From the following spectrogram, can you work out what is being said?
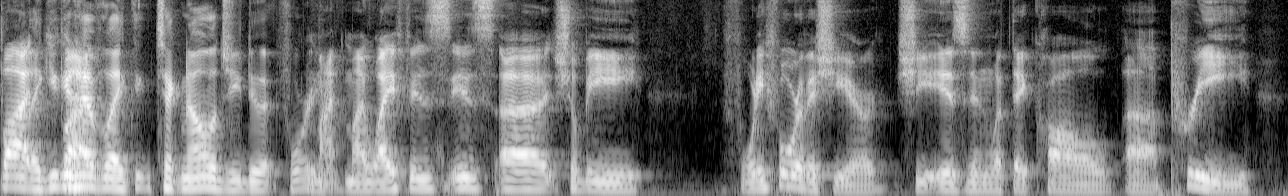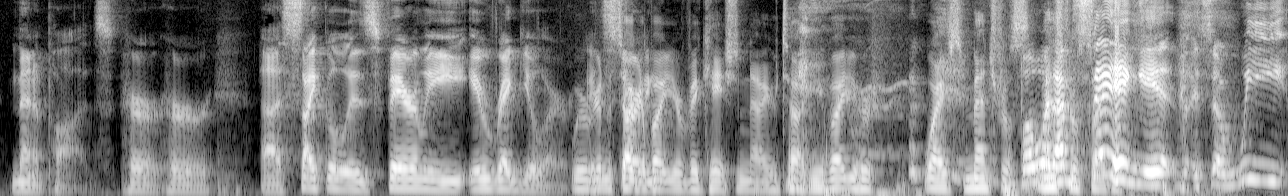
but like you can have like technology do it for you. my, my wife is is uh she'll be 44 this year she is in what they call uh pre menopause her her uh, cycle is fairly irregular we were going to talk about your vacation. Now you're talking about your wife's menstrual. Cycle. But what i'm cycle. saying is so we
